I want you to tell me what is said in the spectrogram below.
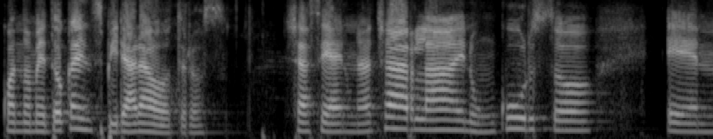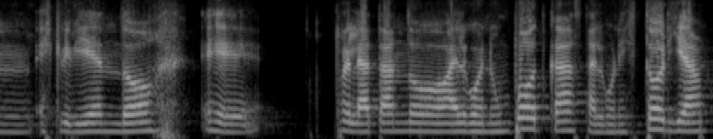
cuando me toca inspirar a otros, ya sea en una charla, en un curso, en escribiendo, eh, relatando algo en un podcast, alguna historia.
